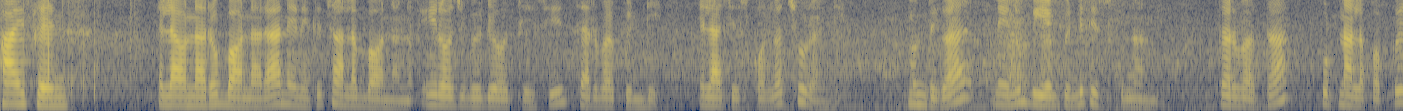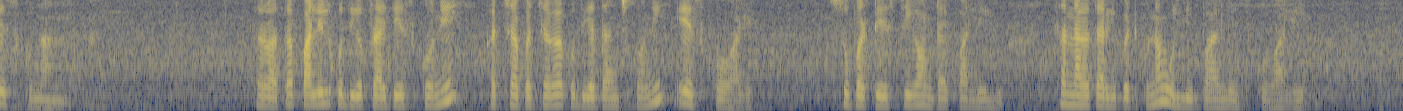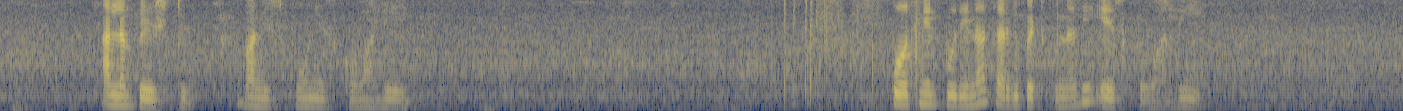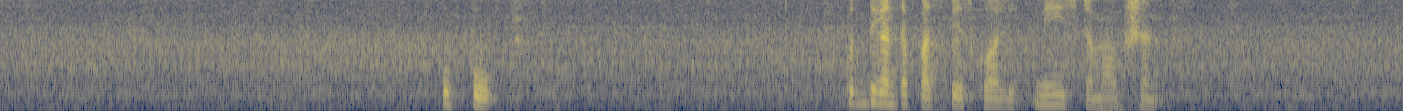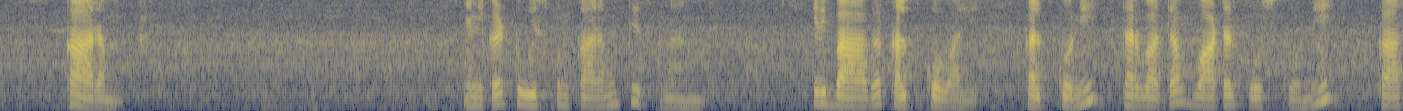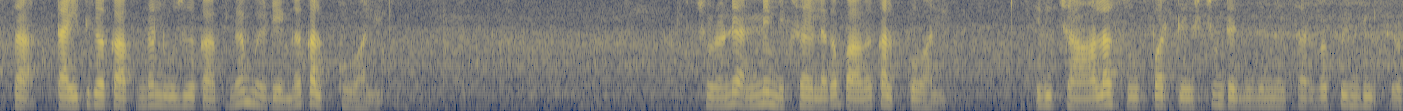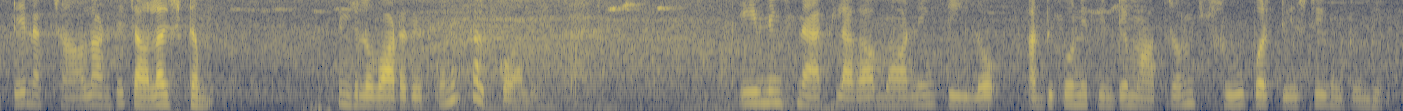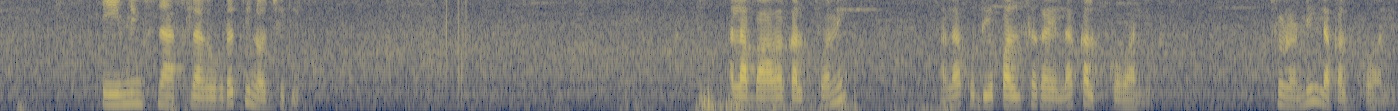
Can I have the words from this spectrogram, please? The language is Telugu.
Hi friends. ఎలా ఉన్నారు? బాగున్నారా? నేనైతే చాలా బాగున్నాను. ఈరోజు వీడియో వచ్చేసి సర్వపిండి ఎలా చేసుకోవాలో చూడండి. ముందుగా నేను బియ్యం పిండి తీసుకున్నాను. తర్వాత పుట్నాల పప్పు వేసుకున్నాను. తర్వాత పల్లీలు కొద్దిగా ఫ్రై చేసుకొని కచ్చా పచ్చగా కొద్దిగా దంచుకొని వేసుకోవాలి. సూపర్ టేస్టీగా ఉంటాయి పల్లీలు. సన్నగా తరిగి పెట్టుకున్న ఉల్లిపాయలు వేసుకోవాలి. అల్లం పేస్ట్ వన్ స్పూన్ వేసుకోవాలి. కొత్తిమీర పుదీనా తరిగి పెట్టుకున్నది వేసుకోవాలి. ఉప్పు. కొద్దిగంత పసుపు వేసుకోవాలి. మీ ఇష్టం ఆప్షన్. కారం. నేను ఇక్కడ టూ స్పూన్ కారం తీసుకున్నాను. ఇది బాగా కలుపుకోవాలి. కలుపుకొని తర్వాత వాటర్ పోసుకొని కాస్త టైట్గా కాకుండా లూజ్గా కాకుండా మీడియంగా కలుపుకోవాలి. చూడండి అన్నీ మిక్స్ అయ్యేలాగా బాగా కలుపుకోవాలి. ఇది చాలా సూపర్ టేస్ట్ ఉంటుంది దీన్ని. సర్వపిండి రొట్టె నాకు చాలా అంటే చాలా ఇష్టం. ఇందులో వాటర్ వేసుకొని కలుపుకోవాలి. ఈవినింగ్ స్నాక్స్ లాగా మార్నింగ్ టీలో అద్దుకొని తింటే మాత్రం సూపర్ టేస్టీ ఉంటుంది. ఈవినింగ్ స్నాక్స్ లాగా కూడా తినొచ్చేది అలా బాగా కలుపుకొని అలా కొద్దిగా పల్సగా ఇలా కలుపుకోవాలి. చూడండి ఇలా కలుపుకోవాలి.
